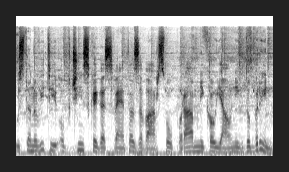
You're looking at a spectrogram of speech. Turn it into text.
ustanoviti občinskega sveta za varstvo uporabnikov javnih dobrin.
